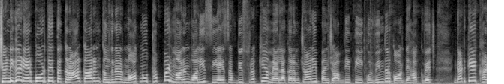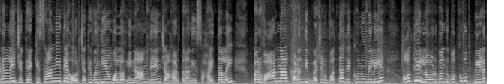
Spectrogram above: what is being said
ਚੰਡੀਗੜ੍ਹ 에ਅਰਪੋਰਟ ਤੇ ਤਕਰਾਰ ਕਾਰਨ ਕੰਗਨਾ ਰਣੌਤ ਨੂੰ ਥੱਪੜ ਮਾਰਨ ਵਾਲੀ ਸੀਆਈਐਸਐਫ ਦੀ ਸੁਰੱਖਿਆ ਮਹਿਲਾ ਕਰਮਚਾਰੀ ਪੰਜਾਬ ਦੀ ਧੀ ਕੁਲਵਿੰਦਰ ਕੌਰ ਦੇ ਹੱਕ ਵਿੱਚ ਡਟ ਕੇ ਖੜਨ ਲਈ ਜਿੱਥੇ ਕਿਸਾਨੀ ਤੇ ਹੋਰ ਜਥੇਬੰਦੀਆਂ ਵੱਲੋਂ ਇਨਾਮ ਦੇਣ ਜਾਂ ਹਰ ਤਰ੍ਹਾਂ ਦੀ ਸਹਾਇਤਾ ਲਈ ਪਰਿਵਾਰ ਨਾਲ ਖੜਨ ਦੀ ਵਚਨਬੱਧਤਾ ਦੇਖਣ ਨੂੰ ਮਿਲੀ ਹੈ। ਉੱਥੇ ਲੋੜਵੰਦ ਵੱਖ-ਵੱਖ ਪੀੜਤ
